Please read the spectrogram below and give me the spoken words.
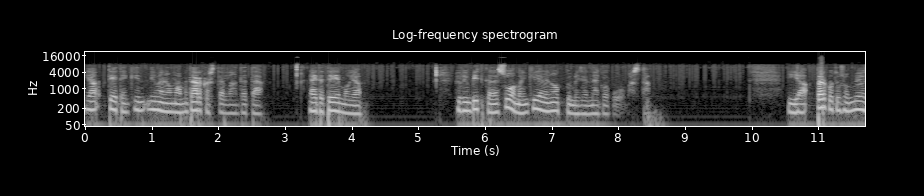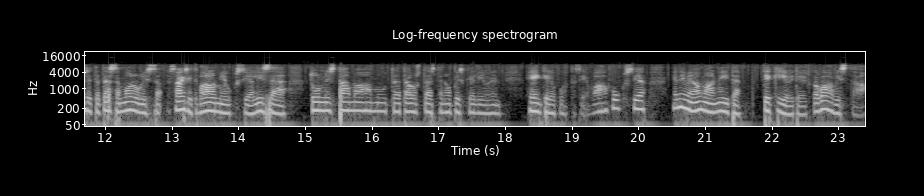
Ja tietenkin nimenomaan me tarkastellaan tätä, näitä teemoja hyvin pitkälle suomen kielen oppimisen näkökulmasta. Ja tarkoitus on myös, että tässä modulissa saisit valmiuksia lisää tunnistaa maahanmuuttajataustaisten opiskelijoiden henkilökohtaisia vahvuuksia ja nimenomaan niitä tekijöitä, jotka vahvistaa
